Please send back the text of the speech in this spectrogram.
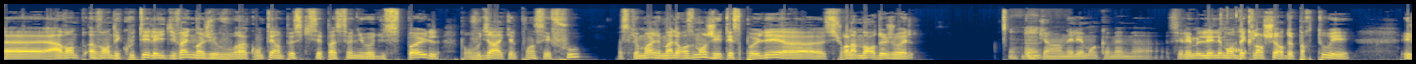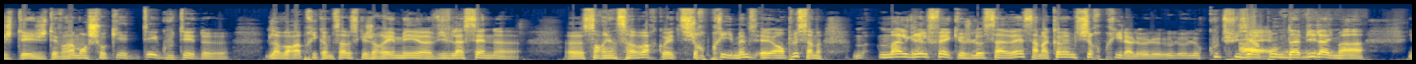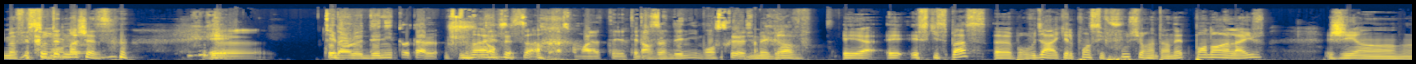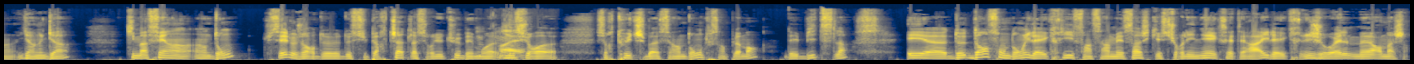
Euh, avant, avant d'écouter Lady Divine, moi je vais vous raconter un peu ce qui s'est passé au niveau du spoil pour vous dire à quel point c'est fou. Parce que moi, malheureusement, j'ai été spoilé euh, sur la mort de Joël. Mhm. Donc un élément quand même, euh, c'est l'é- l'élément Ouais. déclencheur de partout et et j'étais j'étais vraiment choqué, dégoûté de de l'avoir appris comme ça parce que j'aurais aimé euh, vivre la scène euh, euh, sans rien savoir quoi, être surpris. Même si- et en plus ça m'a m- malgré le fait que je le savais, ça m'a quand même surpris là. Le, le, le- le coup de fusil à pompe d'Abi là, il m'a il m'a fait sauter de ma chaise. Et- Je- T'es dans le déni total. ouais, c'est ça. À ce moment-là, t'es t'es dans un déni monstrueux. Mais grave. Et, euh, et, et ce qui se passe, euh, pour vous dire à quel point c'est fou sur Internet, pendant un live, j'ai un, il y a un gars qui m'a fait un, un don, tu sais, le genre de, de super chat là sur YouTube et moi, Ouais. nous, sur euh, sur Twitch, bah c'est un don tout simplement, des bits là. Et euh, de, dans son don, il a écrit, enfin c'est un message qui est surligné, etc. Il a écrit Joël meurt machin.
